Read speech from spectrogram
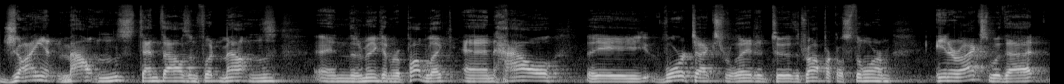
giant mountains, 10,000 foot mountains in the Dominican Republic, and how the vortex related to the tropical storm interacts with that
